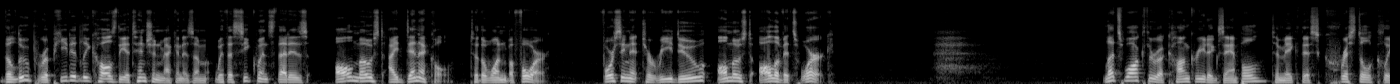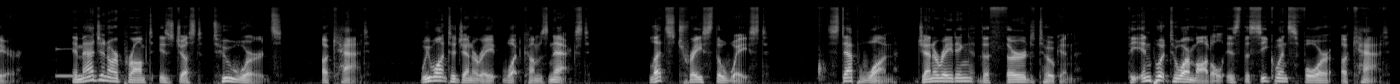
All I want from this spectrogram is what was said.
The loop repeatedly calls the attention mechanism with a sequence that is almost identical to the one before, forcing it to redo almost all of its work. Let's walk through a concrete example to make this crystal clear. Imagine our prompt is just two words, a cat. We want to generate what comes next. Let's trace the waste. Step 1. Generating the third token. The input to our model is the sequence for a cat.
